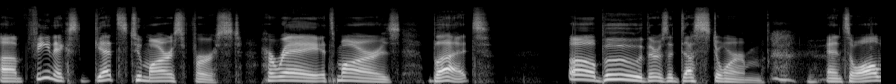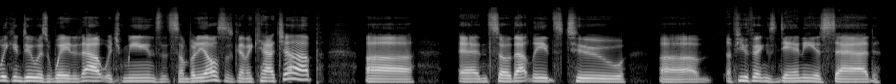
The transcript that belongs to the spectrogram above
Um, Phoenix gets to Mars first. Hooray! It's Mars, but oh boo there's a dust storm. And so all we can do is wait it out which means that somebody else is going to catch up. Uh, and so that leads to um, a few things. Danny is sad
